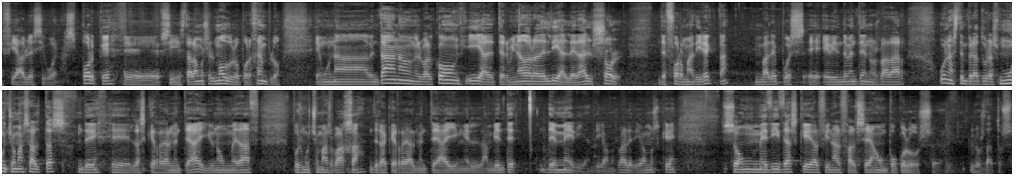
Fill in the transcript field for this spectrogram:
fiables y buenas. Porque eh, si instalamos el módulo, por ejemplo, en una ventana o en el balcón y a determinada hora del día le da el sol de forma directa, ¿vale? Pues eh, evidentemente nos va a dar unas temperaturas mucho más altas de eh, las que realmente hay y una humedad pues mucho más baja de la que realmente hay en el ambiente de media, digamos, ¿vale? Digamos que son medidas que al final falsean un poco los, eh, los datos.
